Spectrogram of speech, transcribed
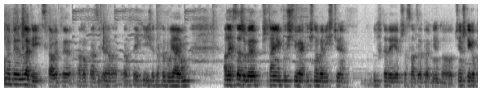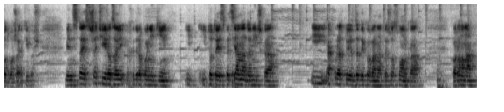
one by lepiej stały te alokazje, a- a w tej chwili się trochę bujają. Ale chcę, żeby przynajmniej puściły jakieś nowe liście i wtedy je przesadzę pewnie do ciężkiego podłoża jakiegoś. Więc to jest trzeci rodzaj hydroponiki i, i tutaj jest specjalna doniczka i akurat tu jest dedykowana też osłonka Korona.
